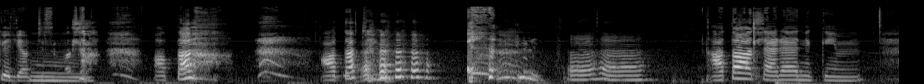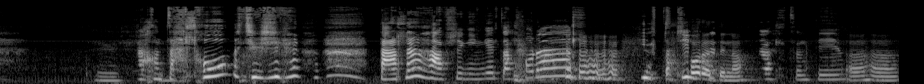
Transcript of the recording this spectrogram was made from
гэл явж ирсэн болоо. Одоо одоо ч Аха. одоо л арай нэг юм жоохон залах уу чиг шиг далайн хав шиг ингээл залхуураа залхуураад байна. болсон тийм. Аха.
